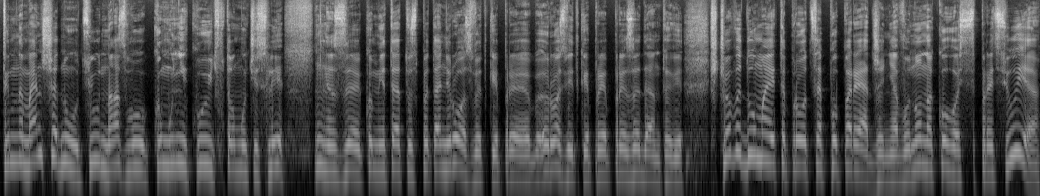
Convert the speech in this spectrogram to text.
Тим не менше, ну цю назву комунікують в тому числі з комітету з питань розвідки при розвідки при президентові. Що ви думаєте про це попередження? Воно на когось спрацює?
